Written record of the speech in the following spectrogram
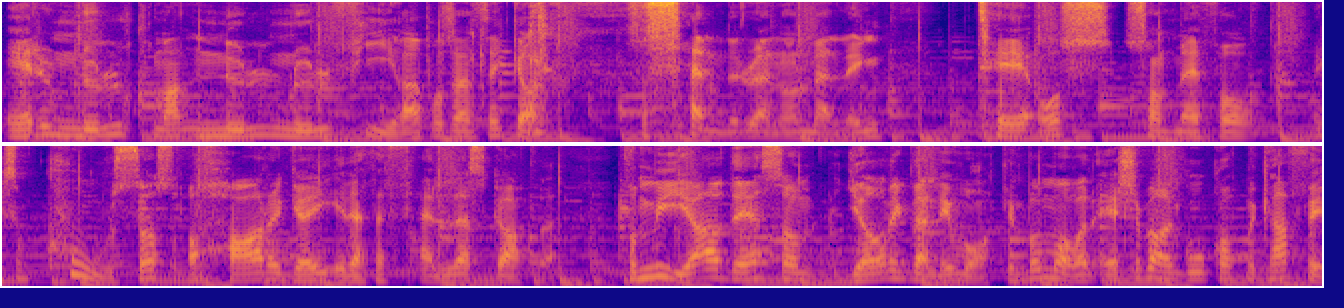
Er du 0,004% sikker, så sender du ennå en melding til oss, sånn at vi får liksom, kose oss og ha det gøy i dette fellesskapet. For mye av det som gjør deg veldig våken på morgenen, er ikke bare en god kopp med kaffe,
